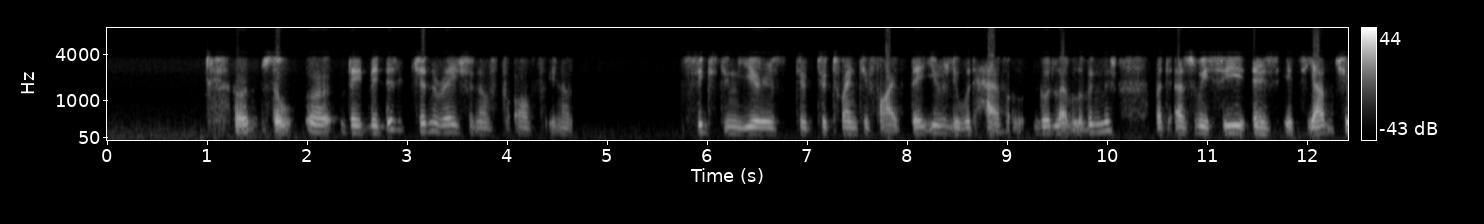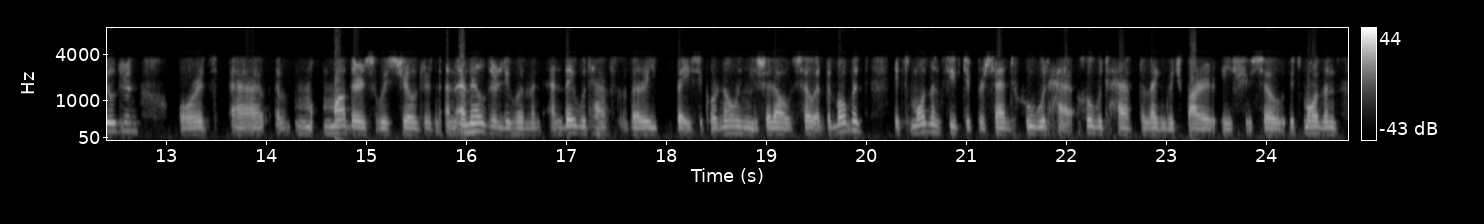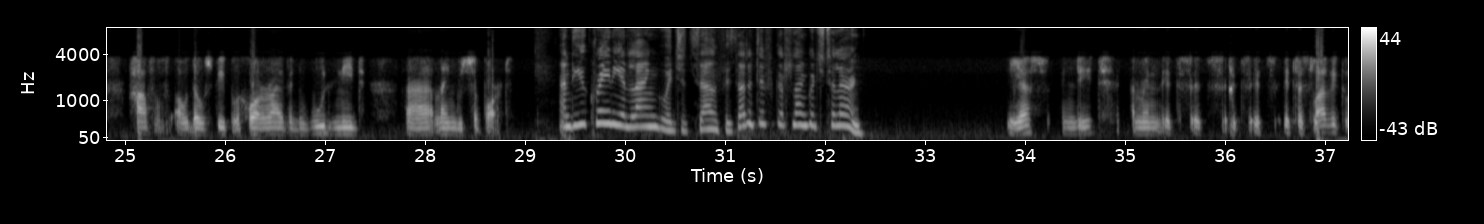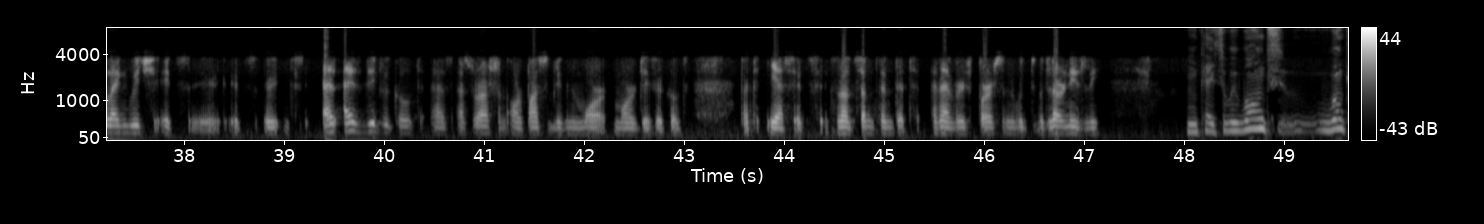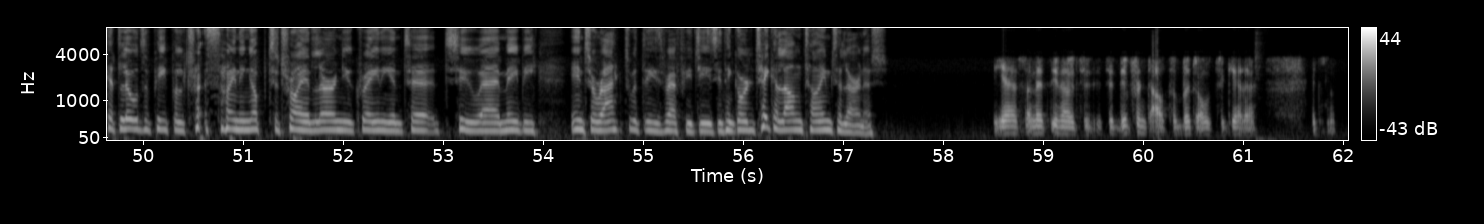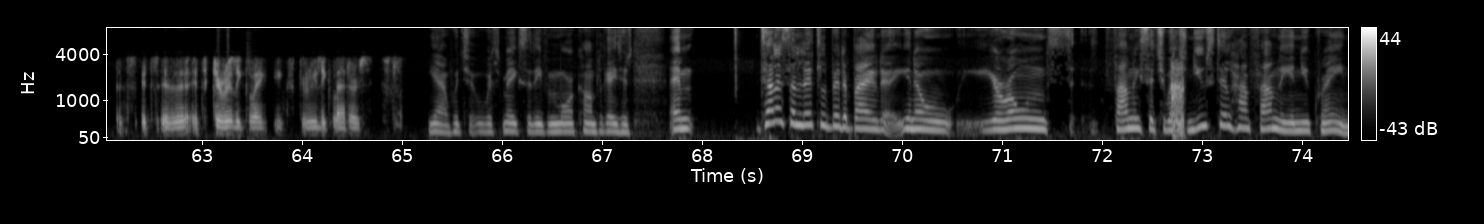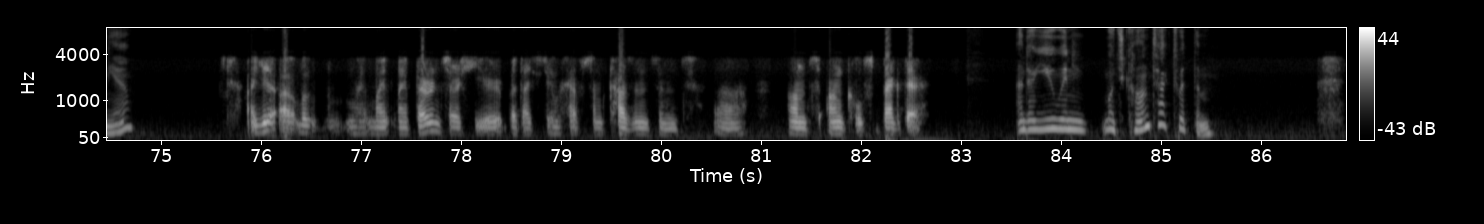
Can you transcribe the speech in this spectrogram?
Uh, so uh, the, the generation of, of, you know, 16 years to, to 25, they usually would have a good level of English. But as we see, it's young children or it's uh, mothers with children and, and elderly women, and they would have very basic or no English at all. So at the moment, it's more than fifty percent who would have who would have the language barrier issue. So it's more than half of, of those people who arrive and would need uh, language support. And the Ukrainian language itself is that a difficult language to learn? Yes, indeed. I mean, it's it's it's it's it's a Slavic language. It's it's it's as, difficult as, as Russian, or possibly even more more difficult. But yes, it's it's not something that an average person would, would learn easily. Okay, so we won't won't get loads of people signing up to try and learn Ukrainian to to uh, maybe interact with these refugees. You think, or take a long time to learn it? Yes, and it you know it's a, it's a different alphabet altogether. It's it's it's uh, it's Cyrillic it's Cyrillic letters. Yeah, which which makes it even more complicated. Um, tell us a little bit about uh, you know your own family situation. You still have family in Ukraine, yeah? Uh, yeah, uh, well, my, my my parents are here, but I still have some cousins and uh, aunts, uncles back there. And are you in much contact with them?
